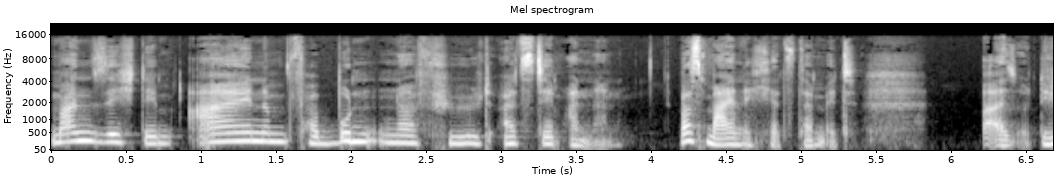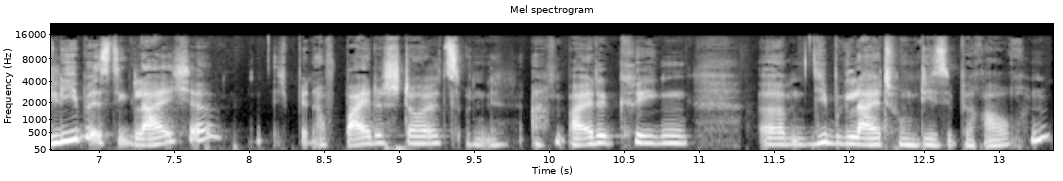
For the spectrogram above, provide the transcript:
man sich dem einen verbundener fühlt als dem anderen. Was meine ich jetzt damit? Also die Liebe ist die gleiche. Ich bin auf beide stolz und beide kriegen ähm, die Begleitung, die sie brauchen.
